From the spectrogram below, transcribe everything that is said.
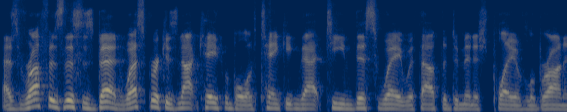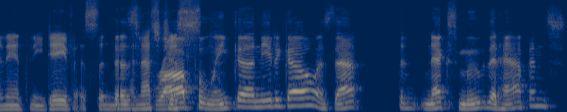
as rough as this has been, Westbrook is not capable of tanking that team this way without the diminished play of LeBron and Anthony Davis. And, Does and that's Rob just Pelinka need to go? Is that the next move that happens?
